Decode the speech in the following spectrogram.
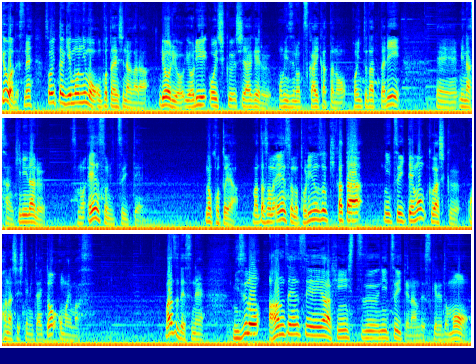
今日はですね、そういった疑問にもお答えしながら、料理をより美味しく仕上げるお水の使い方のポイントだったり、えー、皆さん気になるその塩素についてのことや、またその塩素の取り除き方についても詳しくお話ししてみたいと思います。まずですね、水の安全性や品質についてなんですけれども、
